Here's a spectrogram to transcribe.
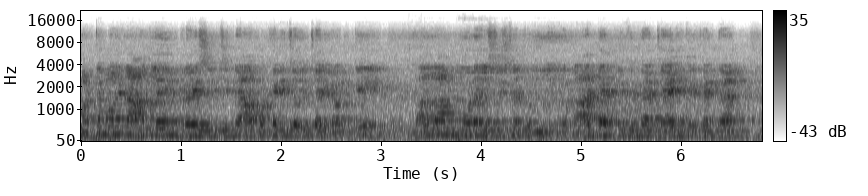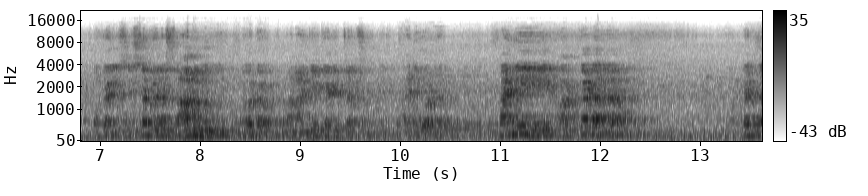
మొట్టమొదట ఆన్లైన్ ప్రవేశించింది ఆ పక్క నుంచి వచ్చారు కాబట్టి మల్లాం కూడా విశిష్టత ఉంది. ఒక ఆధ్యాత్మికంగా చారిత్రకంగా ఒక విశిష్టమైన స్థానం ఉంది. ఒకటో మనం అంగీకరించాల్సిందే అది కూడా కానీ అక్కడ పెద్ద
